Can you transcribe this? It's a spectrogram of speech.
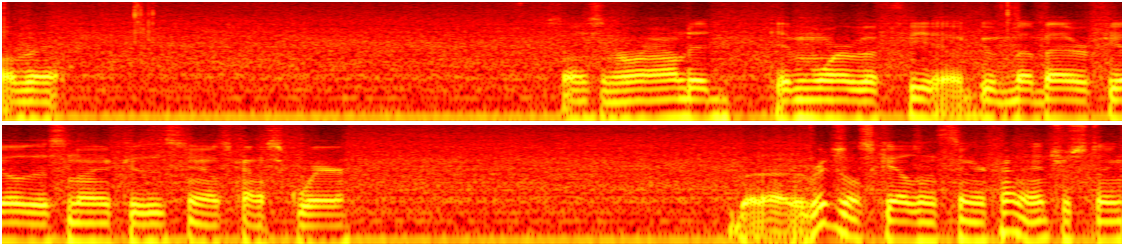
Love it. It's nice and rounded. Give more of a feel, a better feel to this knife because it's you know it's kind of square. But uh, the original scales on this thing are kind of interesting.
